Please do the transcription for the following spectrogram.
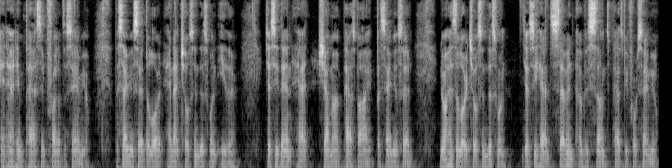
and had him pass in front of the Samuel. But Samuel said, The Lord had not chosen this one either. Jesse then had Shammah pass by, but Samuel said, Nor has the Lord chosen this one. Jesse had seven of his sons pass before Samuel.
